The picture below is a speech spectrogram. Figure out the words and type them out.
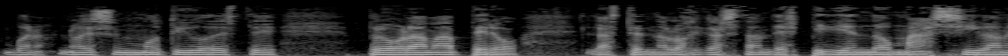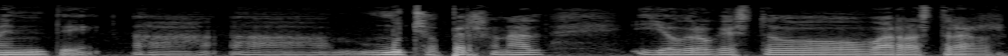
bueno, no es motivo de este programa, pero las tecnológicas están despidiendo masivamente a, mucho personal y yo creo que esto va a arrastrar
